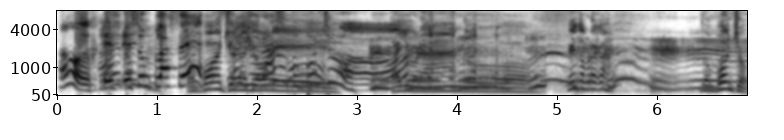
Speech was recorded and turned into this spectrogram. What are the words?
Oh, es, es un placer. Don Poncho, no Está llore. llorando, don Poncho. Está llorando. Venga por acá. Don Poncho.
